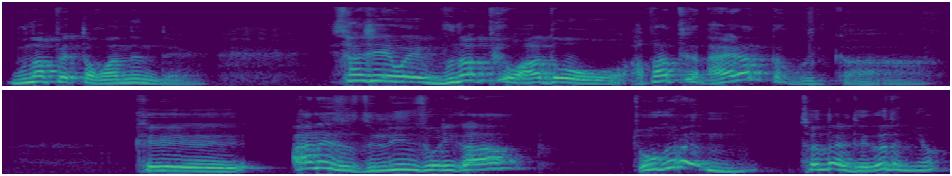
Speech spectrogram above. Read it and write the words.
문 앞에 딱 왔는데 사실 왜 문 앞에 와도 아파트가 낡았다 보니까 그 안에서 들리는 소리가 조금은 전달되거든요.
